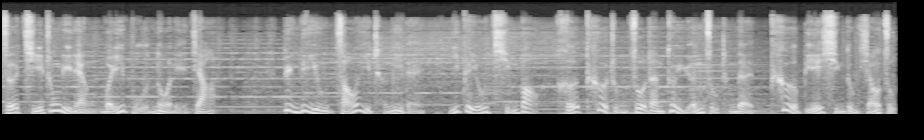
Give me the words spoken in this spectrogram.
则集中力量围捕诺列加，并利用早已成立的一个由情报和特种作战队员组成的特别行动小组，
